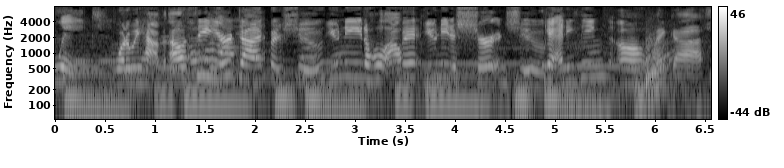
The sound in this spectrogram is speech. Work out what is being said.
Wait, what do we have? Oh, Elsie, you're done, but shoes. You need a whole outfit. You need a shirt and shoes. Get anything? Oh my gosh.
